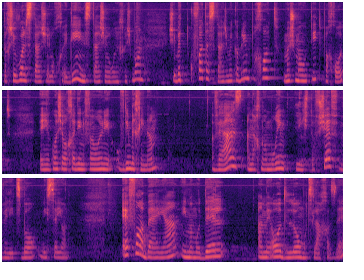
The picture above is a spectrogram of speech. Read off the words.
תחשבו על סטאז' של עורכי דין, סטאז' של רואי חשבון, שבתקופת הסטאז' מקבלים פחות, משמעותית פחות, אה, כמו שעורכי דין לפעמים אומרים לי עובדים בחינם, ואז אנחנו אמורים להשתפשף ולצבור ניסיון. איפה הבעיה עם המודל המאוד לא מוצלח הזה?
